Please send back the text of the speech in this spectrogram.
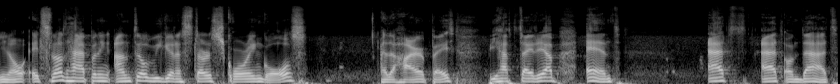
You know it's not happening until we're gonna start scoring goals at a higher pace. We have to tighten it up and add add on that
